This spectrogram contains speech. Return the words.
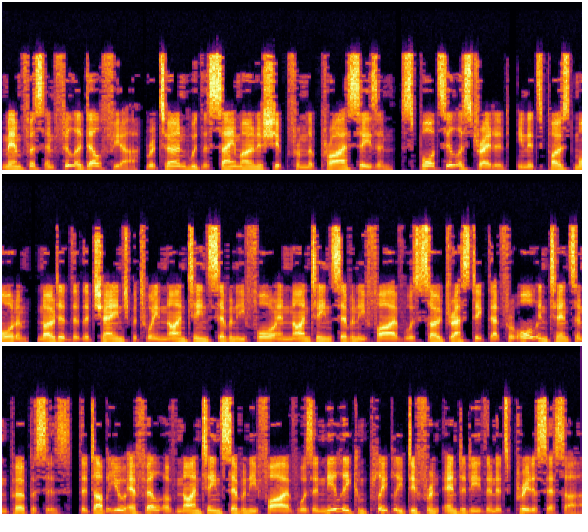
Memphis and Philadelphia, returned with the same ownership from the prior season. Sports Illustrated, in its post-mortem, noted that the change between 1974 and 1975 was so drastic that for all intents and purposes, the WFL of 1975 was a nearly completely different entity than its predecessor.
